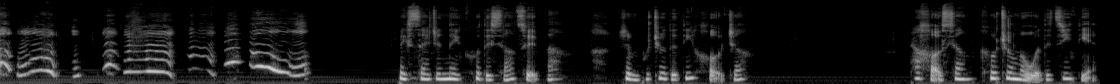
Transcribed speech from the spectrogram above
被塞着内裤的小嘴巴忍不住的低吼着，他好像抠中了我的基点，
